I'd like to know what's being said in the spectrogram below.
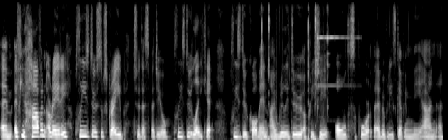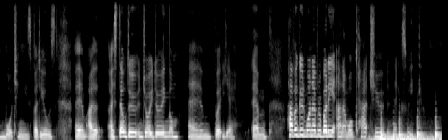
um, if you haven't already, please do subscribe to this video. Please do like it. Please do comment. I really do appreciate all the support that everybody's giving me and, and watching these videos. Um, I, I still do enjoy doing them. Um, but yeah, um, have a good one, everybody, and I will catch you next week.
